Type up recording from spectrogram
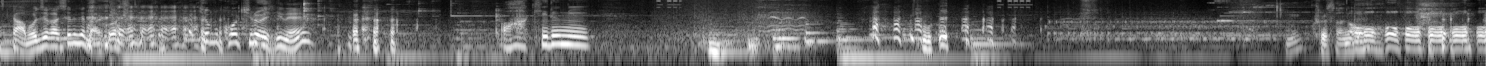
그냥 아버지가 하시는 게 나을 것 같아. 좀 거칠어지네. 와, 기름이. 그래서한데 오.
